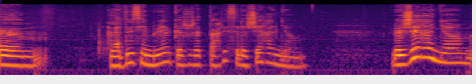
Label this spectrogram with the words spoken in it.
euh, la deuxième huile que je voulais te parler, c'est le géranium. Le géranium,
